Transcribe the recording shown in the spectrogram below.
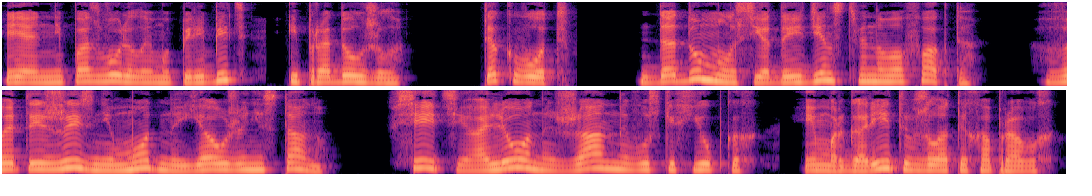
Я не позволила ему перебить и продолжила. Так вот, додумалась я до единственного факта. В этой жизни модной я уже не стану. Все эти Алены, Жанны в узких юбках и Маргариты в золотых оправах –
